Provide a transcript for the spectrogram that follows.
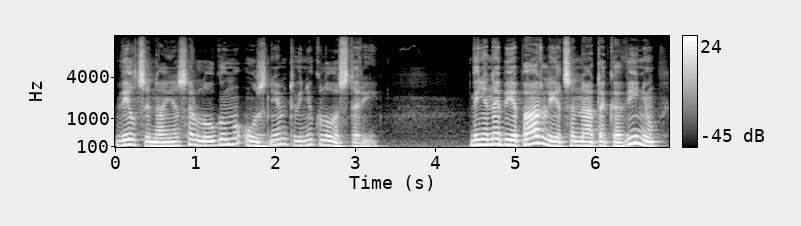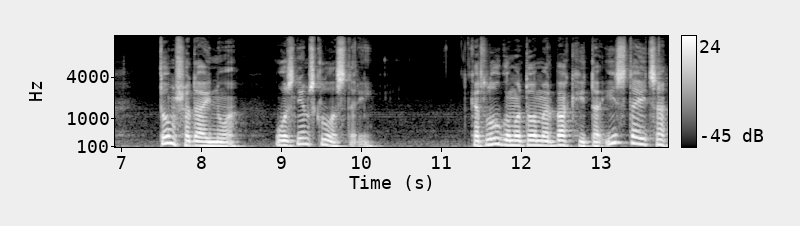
vilcinājās ar lūgumu uzņemt viņu klosterī. Viņa nebija pārliecināta, ka viņu tumšadaino uzņems klosterī. Kad lūgumu tomēr Bakita izteica,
